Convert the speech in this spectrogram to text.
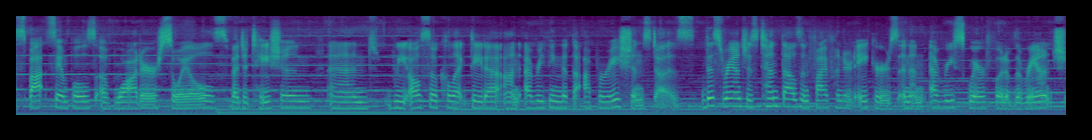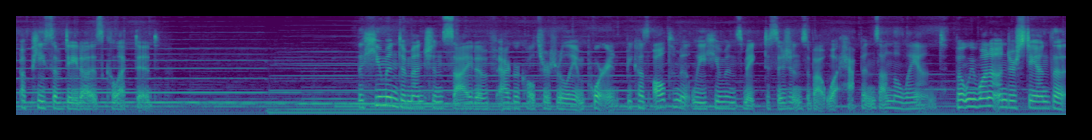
spot samples of water, soils, vegetation, and we also collect data on everything that the operations does. This ranch is 10,500 acres, and on every square foot of the ranch, a piece of data is collected. The human dimension side of agriculture is really important because ultimately humans make decisions about what happens on the land. But we want to understand the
